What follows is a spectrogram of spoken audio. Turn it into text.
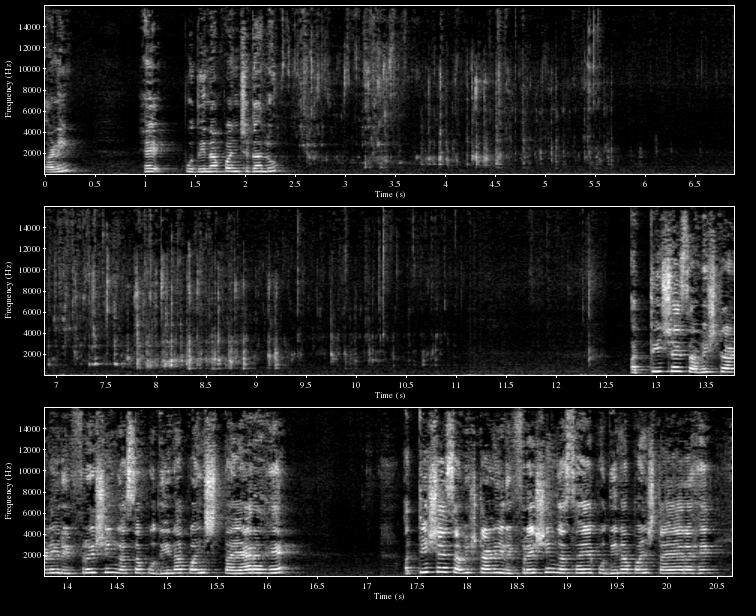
आणि हे पुदिना पंच घालू. अतिशय चविष्ट आणि रिफ्रेशिंग असं पुदिना पंच तयार आहे. अतिशय चविष्ट आणि रिफ्रेशिंग असं हे पुदिना पंच तयार आहे.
